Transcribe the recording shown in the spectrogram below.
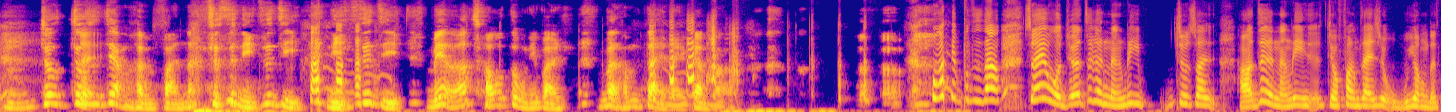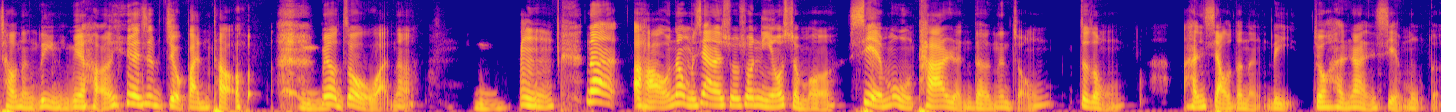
嗯，就就是这样很烦呐，就是你自己你自己没有要超度，你把你把他们带来干嘛？我也不知道，所以我觉得这个能力就算好，这个能力就放在是无用的超能力里面好了，因为是只有半套，没有做完呢。嗯嗯，那好，那我们现在来说说你有什么羡慕他人的那种这种很小的能力，就很让人羡慕的。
